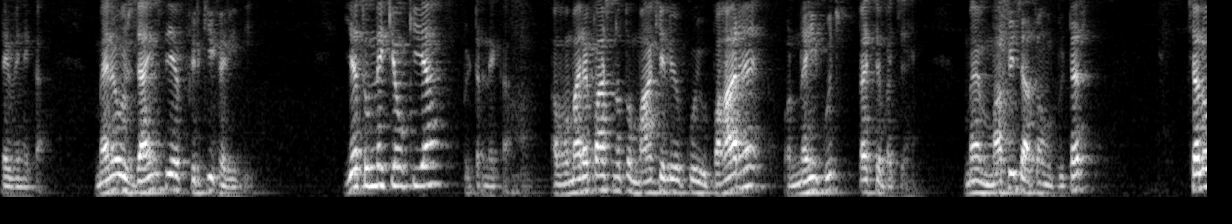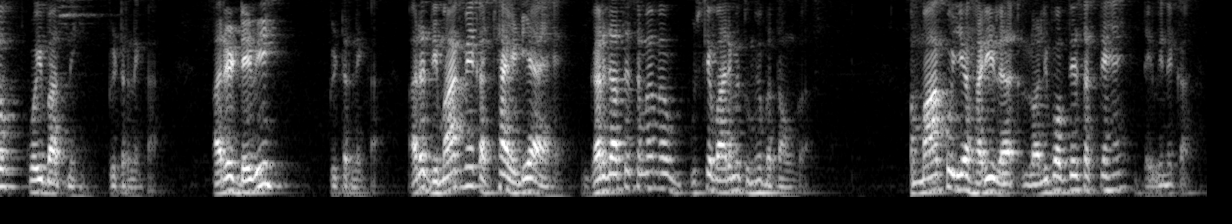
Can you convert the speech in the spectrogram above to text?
डेवी ने कहा मैंने उस डाइम से यह फिरकी खरीदी। यह तुमने क्यों किया? पीटर ने कहा, अब हमारे पास न तो माँ के लिए कोई उपहार है और न ही कुछ पैसे बचे हैं। मैं माफ़ी चाहता हूँ, पीटर। चलो, कोई बात नहीं, पीटर ने कहा। अरे, डेवी, पीटर ने कहा, अरे, दिमाग में एक अच्छा आइडिया आया है। घर जाते समय मैं उसके बारे में तुम्हें बताऊँगा। हम माँ को यह हरी लॉलीपॉप दे सकते हैं? डेवी ने कहा,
